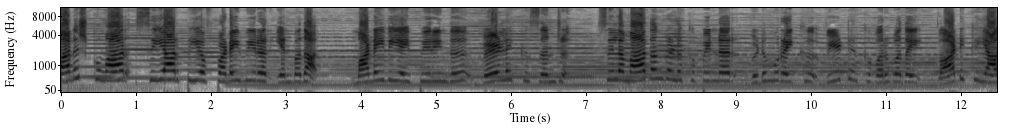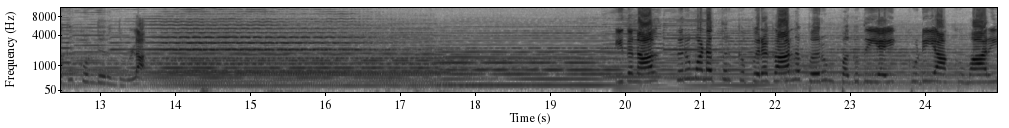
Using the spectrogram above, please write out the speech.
மனுஷ்குமார் சிஆர்பிஎஃப் படைவீரர் என்பதால் மனைவியை பிரிந்து வேலைக்கு சென்று சில மாதங்களுக்கு பின்னர் விடுமுறைக்கு வீட்டிற்கு வருவதை வாடிக்கையாக கொண்டிருந்துள்ளார். இதனால் திருமணத்திற்கு பிறகான பெரும் பகுதியை குடியா குமாரி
